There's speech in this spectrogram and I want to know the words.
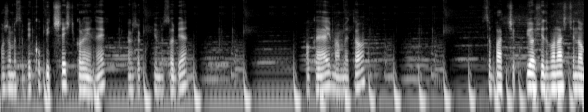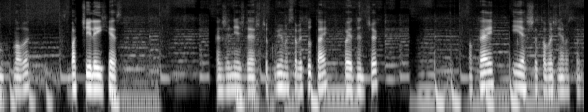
Możemy sobie kupić 6 kolejnych, także kupimy sobie. Ok, mamy to. Zobaczcie, kupiło się 12 nobów nowych. Zobaczcie ile ich jest. Także nieźle. Jeszcze kupimy sobie tutaj pojedynczych. Ok, i jeszcze to weźmiemy sobie.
